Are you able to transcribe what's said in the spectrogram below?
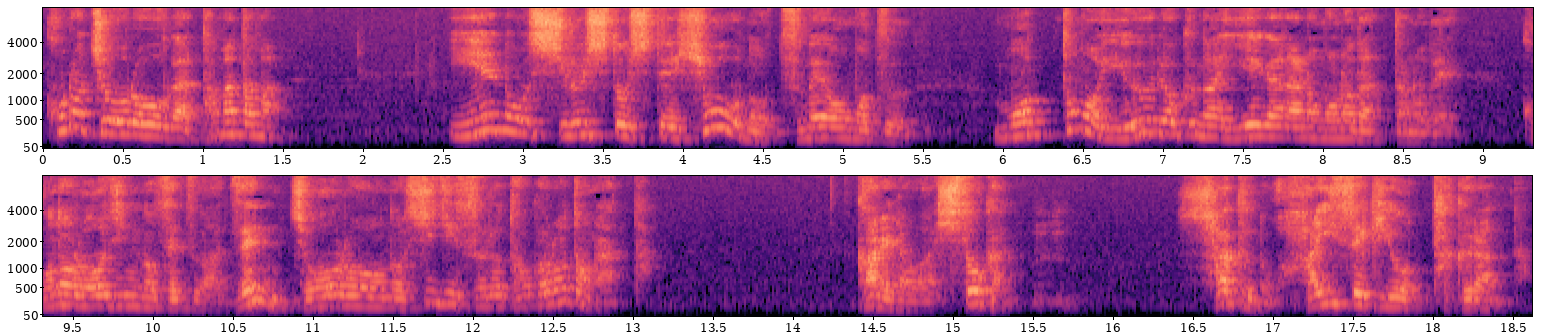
この長老がたまたま家の印として豹の爪を持つ最も有力な家柄のものだったのでこの老人の説は全長老の支持するところとなった。彼らは密かに釈の排斥を企んだ。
